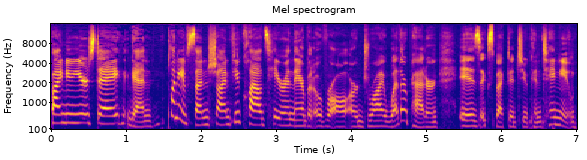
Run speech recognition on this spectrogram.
By New Year's Day, again, plenty of sunshine, few clouds here and there, but overall our dry weather pattern is expected to continue.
